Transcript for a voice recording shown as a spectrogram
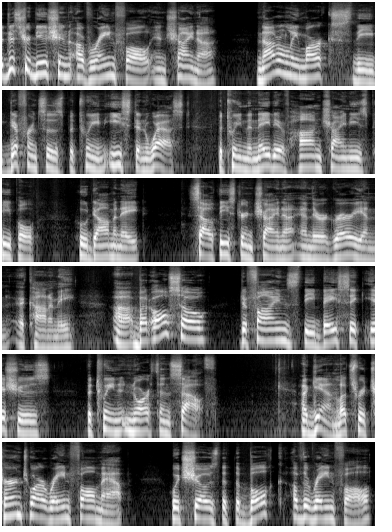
The distribution of rainfall in China not only marks the differences between East and West, between the native Han Chinese people who dominate southeastern China and their agrarian economy, uh, but also defines the basic issues between North and South. Again, let's return to our rainfall map, which shows that the bulk of the rainfall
